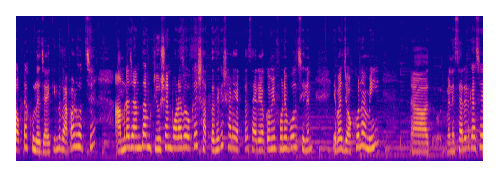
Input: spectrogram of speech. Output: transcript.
লকটা খুলে যায়। কিন্তু ব্যাপার হচ্ছে, আমরা জানতাম টিউশন পড়াবে ওকে সাতটা থেকে সাড়ে আটটা। স্যার এরকমই ফোনে বলছিলেন। এবার যখন আমি মানে স্যারের কাছে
